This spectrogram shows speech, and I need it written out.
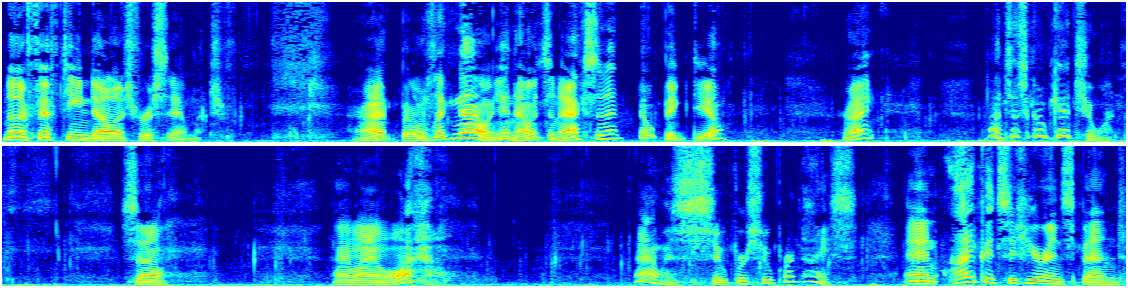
Another $15 for a sandwich. All right? But I was like, no, you know, it's an accident. No big deal. Right? I'll just go get you one. So I went, wow, that was super, super nice. And I could sit here and spend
